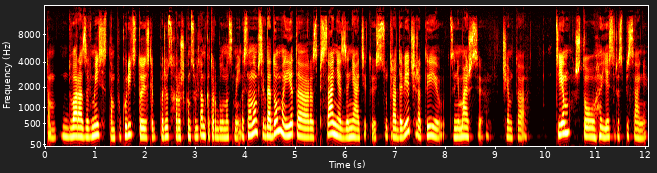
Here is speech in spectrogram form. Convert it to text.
там два раза в месяц там покурить, то если попадется хороший консультант, который был на смене. В основном всегда дома и это расписание занятий, то есть с утра до вечера ты занимаешься чем-то тем, что есть расписание.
